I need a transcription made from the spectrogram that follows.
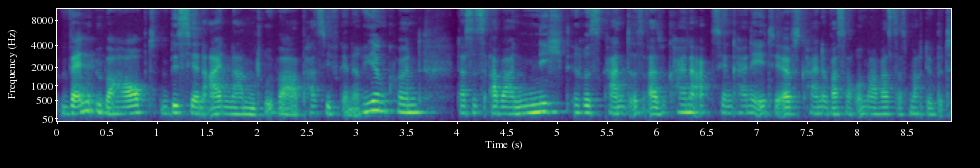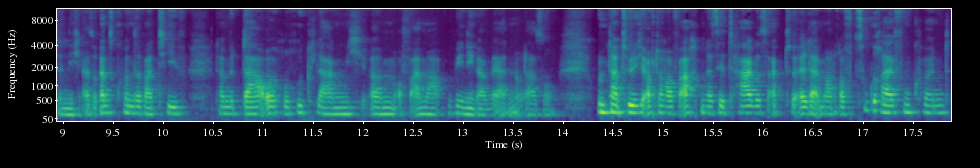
wenn überhaupt, ein bisschen Einnahmen drüber passiv generieren könnt, dass es aber nicht riskant ist, also keine Aktien, keine ETFs, keine was auch immer was, das macht ihr bitte nicht. Also ganz konservativ, damit da eure Rücklagen nicht ähm, auf einmal weniger werden oder so. Und natürlich auch darauf achten, dass ihr tagesaktuell da immer drauf zugreifen könnt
